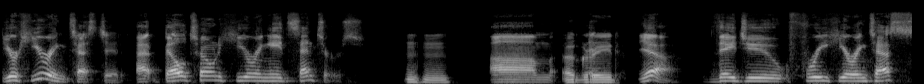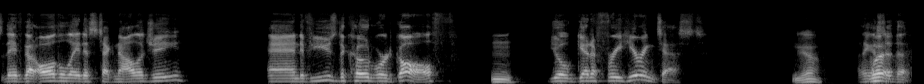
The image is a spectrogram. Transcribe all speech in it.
your hearing tested at Beltone Hearing Aid Centers. mm-hmm. Um, Agreed. Yeah, they do free hearing tests. They've got all the latest technology. And if you use the code word golf, Mm. you'll get a free hearing test. Yeah. I think I said that.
